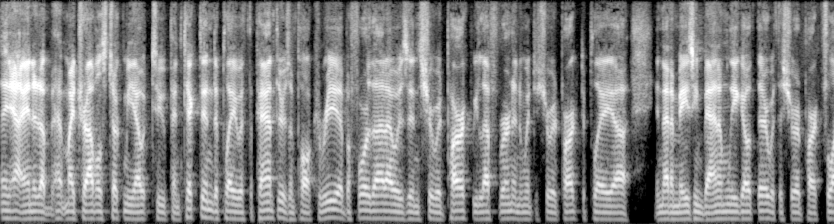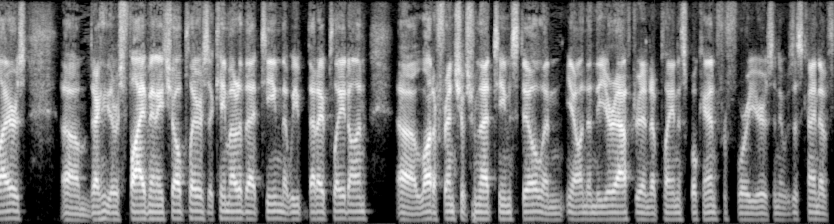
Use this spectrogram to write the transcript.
and yeah, I ended up my travels took me out to Penticton to play with the Panthers and Paul Kariya. Before that, I was in Sherwood Park. We left Vernon and went to Sherwood Park to play uh, in that amazing Bantam League out there with the Sherwood Park Flyers. Um, I think there was five NHL players that came out of that team that we that I played on. Uh, a lot of friendships from that team still, and you know, and then the year after, ended up playing in Spokane for four years, and it was just kind of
